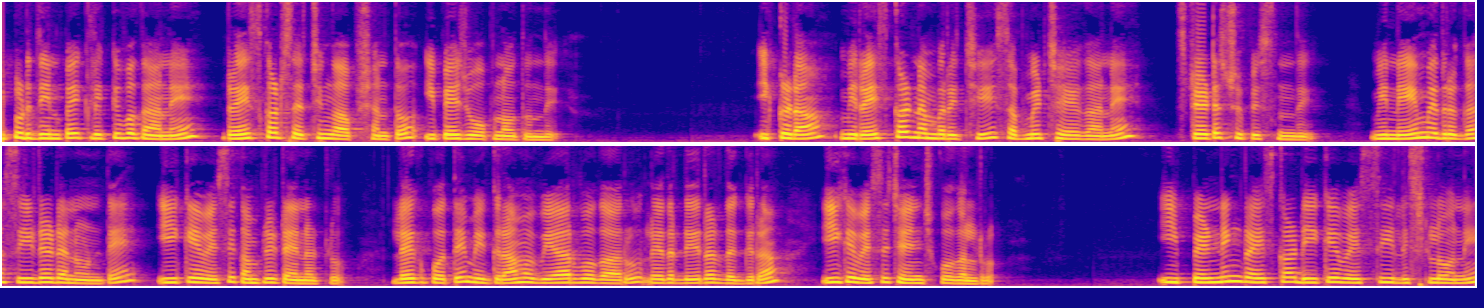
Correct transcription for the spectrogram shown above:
ఇప్పుడు దీనిపై క్లిక్ ఇవ్వగానే రైస్ కార్డ్ సెర్చింగ్ ఆప్షన్తో ఈ పేజ్ ఓపెన్ అవుతుంది. ఇక్కడ మీ రైస్ కార్డ్ నెంబర్ ఇచ్చి సబ్మిట్ చేయగానే స్టేటస్ చూపిస్తుంది. మీ నేమ్ ఎదురుగా సీడెడ్ అని ఉంటే ఈకేవేసి కంప్లీట్ అయినట్లు. లేకపోతే మీ గ్రామ విఆర్ఓ గారు లేదా డీలర్ దగ్గర ఈకేవేసి చేయించుకోగలరు. ఈ పెండింగ్ రైస్ కార్డ్ ఈకేవేసి లిస్టులోని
